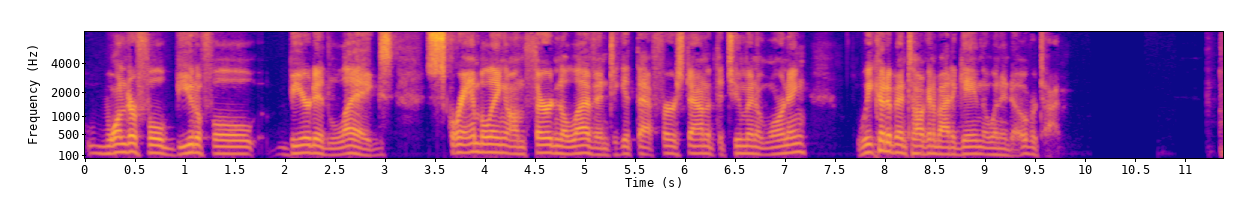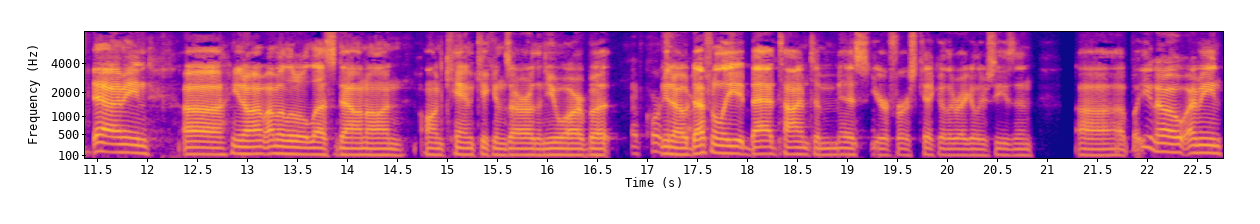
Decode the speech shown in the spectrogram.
wonderful, beautiful bearded legs scrambling on third and 11 to get that first down at the two minute warning, we could have been talking about a game that went into overtime. Yeah, I mean, uh, you know, I'm, I'm a little less down on on Can Catanzaro than you are, but of course, you know, you definitely a bad time to miss your first kick of the regular season. Uh, but you know, I mean,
